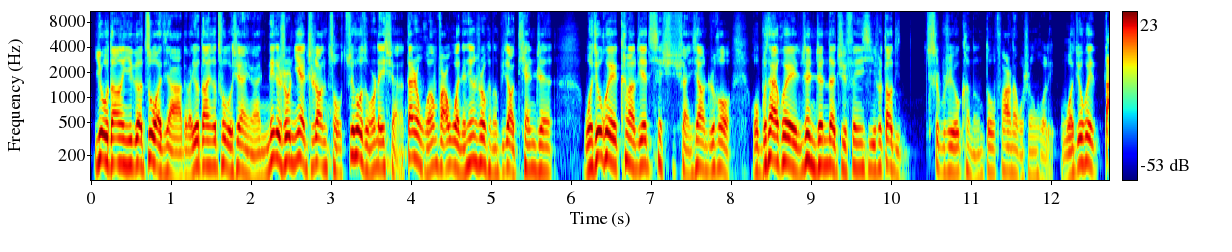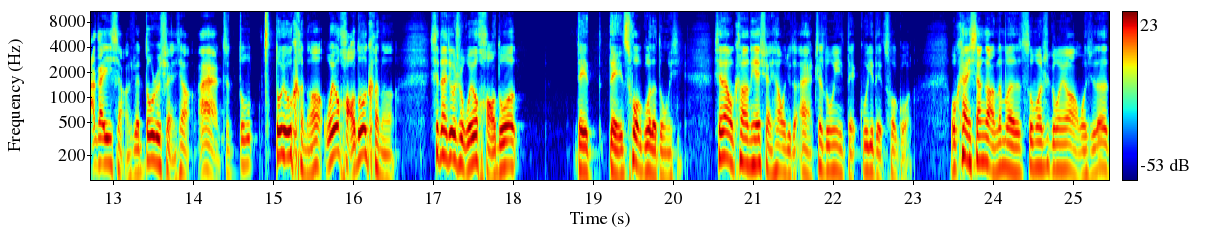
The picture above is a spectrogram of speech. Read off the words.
又当一个作家，对吧？又当一个脱口秀演员。你那个时候你也知道，你总最后总是得选的。但是我们反正我年轻时候可能比较天真，我就会看到这些选项之后，我不太会认真的去分析，说到底是不是有可能都发生在我生活里。我就会大概一想，觉得都是选项，哎，这都都有可能。我有好多可能。现在就是我有好多得得错过的东西。现在我看到那些选项，我觉得，哎，这东西得估计得错过了。我看香港那么 so much going on，我觉得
